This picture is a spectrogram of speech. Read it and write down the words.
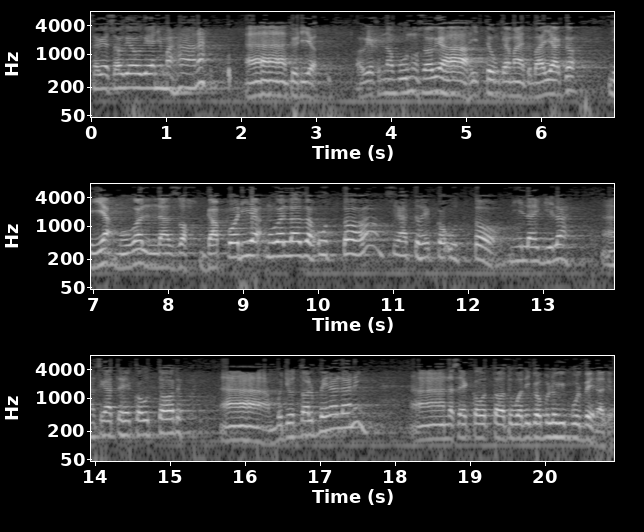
Sore-sore orang ni maha nah. Ha tu dia. Orang kena bunuh sore ha hitung kamai tu bayar ke? Dia mughallazah. Gapo dia mughallazah uta 100 ekor uta. Nilai gila. Ha 100 ekor uta tu. Ha berjuta lebih dah lah ni. Ha dah seekor uta tu buat 30 ribu lebih dah tu.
